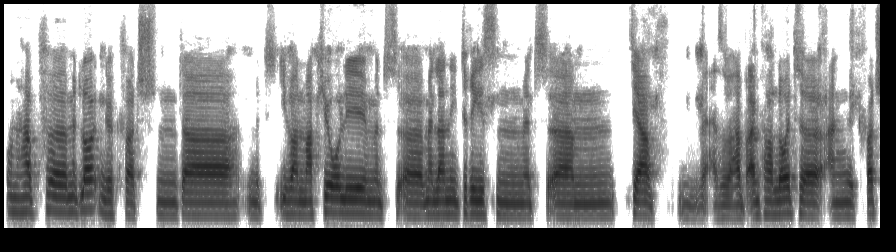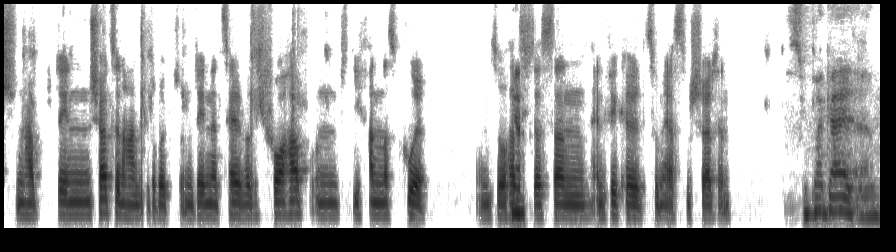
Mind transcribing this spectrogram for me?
und habe äh, mit Leuten gequatscht und da äh, mit Ivan Macchioli, mit äh, Melanie Driesen, mit ähm, ja, also habe einfach Leute angequatscht und habe den Shirts in der Hand gedrückt und denen erzählt, was ich vorhab und die fanden das cool. Und so hat ja. sich das dann entwickelt zum ersten Shirt hin. Super geil.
